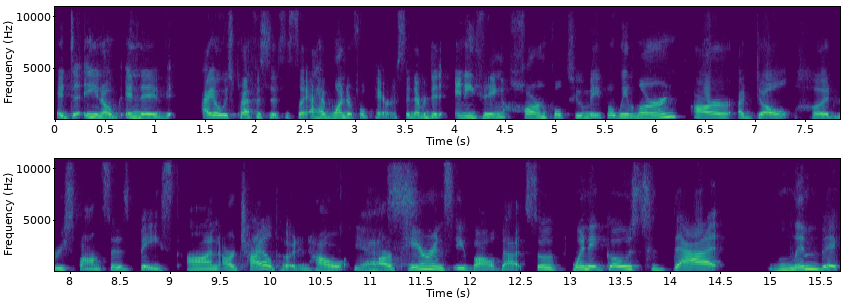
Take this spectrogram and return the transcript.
it, you know, and they've I always preface this. It's like I have wonderful parents. They never did anything harmful to me, but we learn our adulthood responses based on our childhood and how yes. our parents evolved that. So when it goes to that limbic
